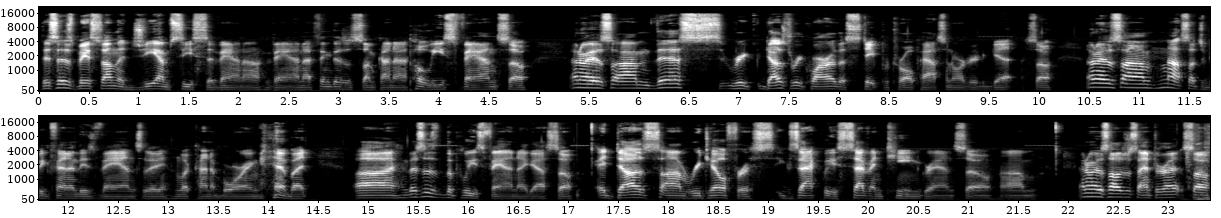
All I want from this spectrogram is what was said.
this is based on the GMC Savana van. I think this is some kind of police van, so... Anyways, um, this re does require the State Patrol pass in order to get, so... Anyways, um, not such a big fan of these vans. They look kind of boring, but... Uh, this is the police fan, I guess, so it does, um, retail for exactly 17 grand, so, um, Anyways, I'll just enter it, so...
